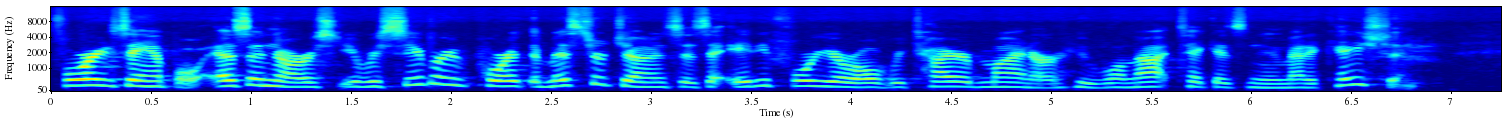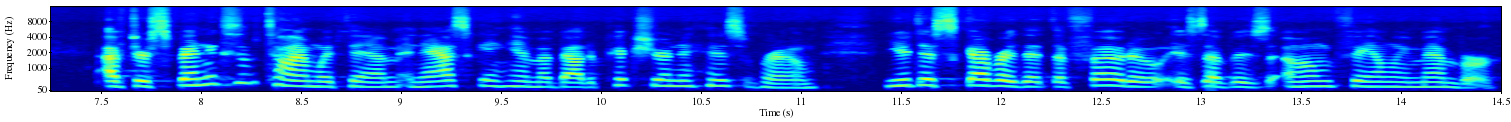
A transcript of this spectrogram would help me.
For example, as a nurse, you receive a report that Mr. Jones is an 84 year old retired miner who will not take his new medication. After spending some time with him and asking him about a picture in his room, you discover that the photo is of his own family member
